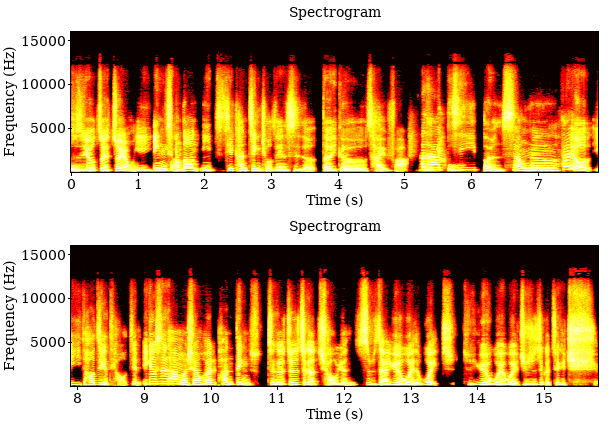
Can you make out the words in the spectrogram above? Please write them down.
就是嗯又最最容易影响到你直接看进球这件事的的一个裁罚。那它基本上呢，它有一好几个条件，一个是他们先会判定这个就是这个球员是不是在越位的位置，就是越位位置就是这个这个球，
